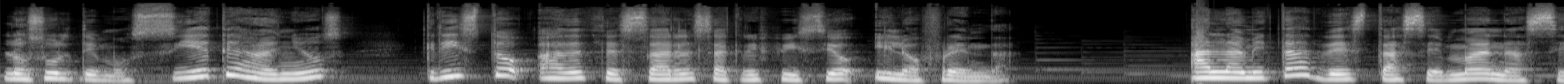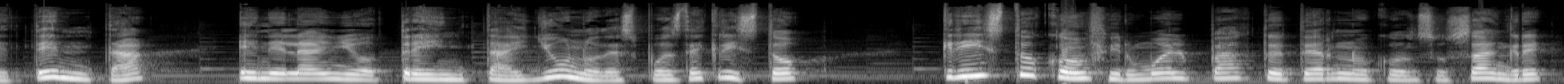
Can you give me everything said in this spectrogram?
los últimos siete años, Cristo ha de cesar el sacrificio y la ofrenda. A la mitad de esta semana 70, en el año 31 después de Cristo, Cristo confirmó el pacto eterno con su sangre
